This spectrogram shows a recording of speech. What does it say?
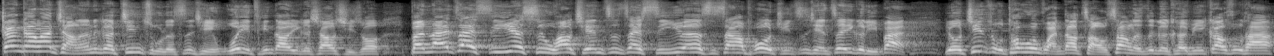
刚刚他讲的那个金主的事情，我也听到一个消息说，本来在十一月十五号签字，在十一月二十三号破局之前这一个礼拜，有金主透过管道找上了这个柯比告诉他。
